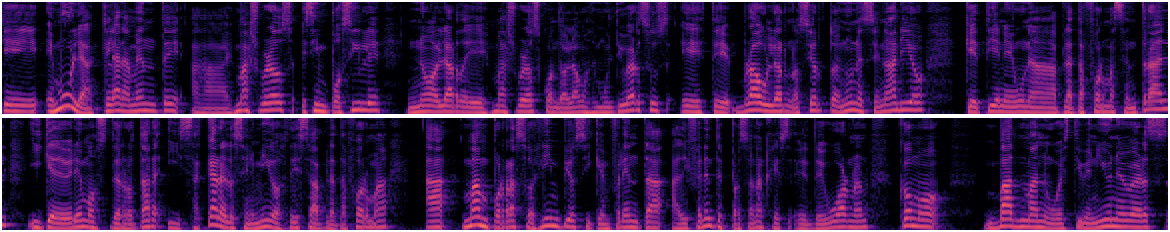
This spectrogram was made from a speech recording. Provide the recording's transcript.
que emula claramente a Smash Bros. Es imposible no hablar de Smash Bros. cuando hablamos de Multiversus. Este brawler, ¿no es cierto?, en un escenario que tiene una plataforma central y que deberemos derrotar y sacar a los enemigos de esa plataforma a mamporrazos limpios y que enfrenta a diferentes personajes eh, de Warner como Batman o Steven Universe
